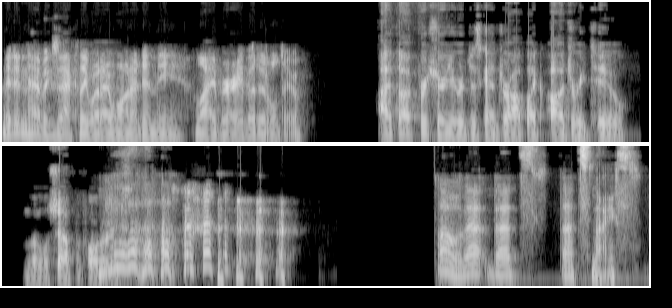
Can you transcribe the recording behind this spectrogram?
They didn't have exactly what I wanted in the library, but it'll do. I thought for sure you were just going to drop like Audrey two, Little Shop of Horrors. oh, that that's that's nice.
